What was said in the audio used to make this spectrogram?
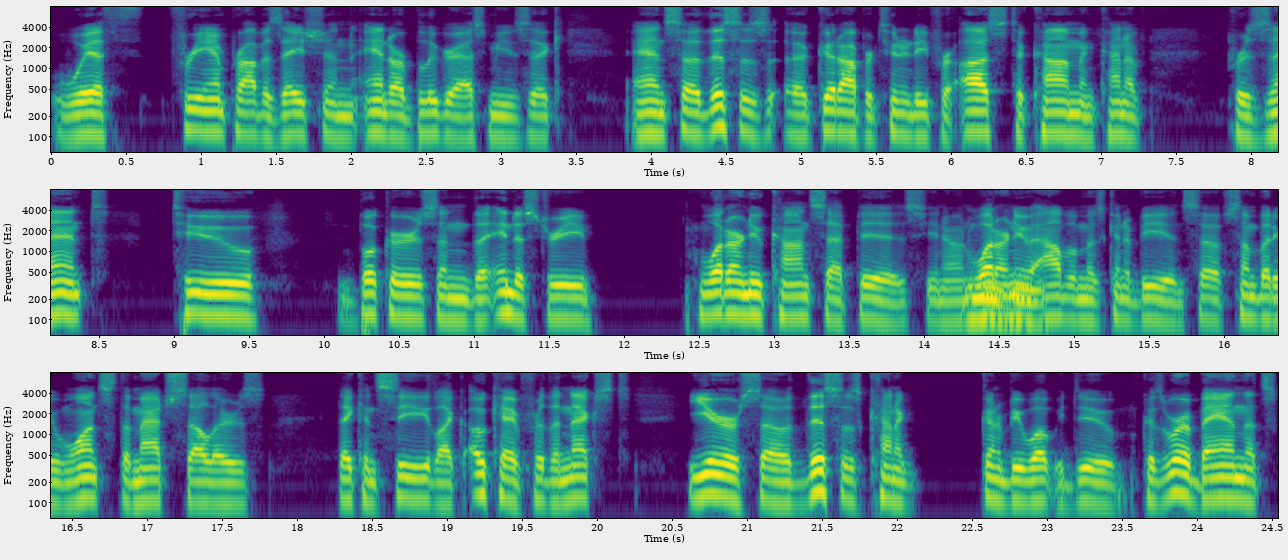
with free improvisation and our bluegrass music. And so this is a good opportunity for us to come and kind of present to bookers and the industry what our new concept is, you know, and what our new Mhm. album is going to be. And so if somebody wants the Matchsellers, they can see like, okay, for the next year or so, this is kind of going to be what we do because we're a band that's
